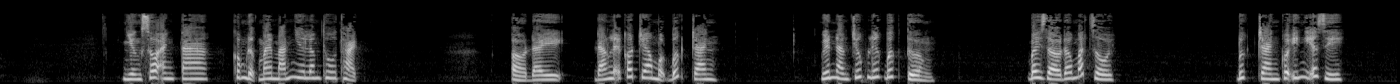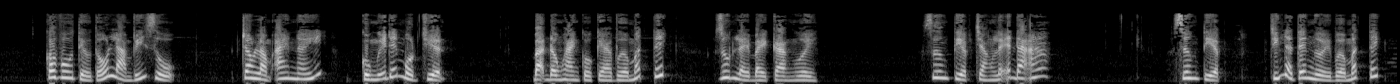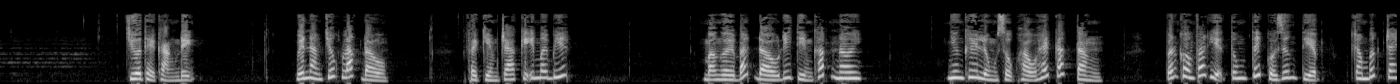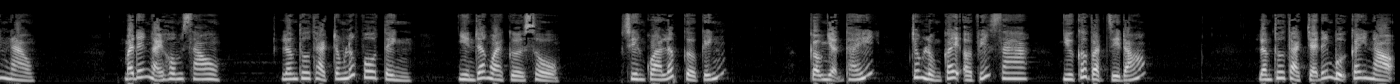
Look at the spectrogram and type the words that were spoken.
Nhưng số anh ta không được may mắn như lâm thu thạch ở đây, đáng lẽ có treo một bức tranh. Nguyễn nam trúc liếc bức tường. Bây giờ đâu mất rồi? Bức tranh có ý nghĩa gì? Có vu tiểu tố làm ví dụ. Trong lòng ai nấy, cùng nghĩ đến một chuyện. Bạn đồng hành của kẻ vừa mất tích, run lẩy bẩy cả người. Dương tiệp chẳng lẽ đã? Dương tiệp chính là tên người vừa mất tích. Chưa thể khẳng định. Nguyễn nam trúc lắc đầu. Phải kiểm tra kỹ mới biết mọi người bắt đầu đi tìm khắp nơi. Nhưng khi lùng sục hầu hết các tầng, vẫn không phát hiện tung tích của dương tiệp trong bức tranh nào. Mãi đến ngày hôm sau, lâm thu thạch trong lúc vô tình nhìn ra ngoài cửa sổ, xuyên qua lớp cửa kính. Cậu nhận thấy trong lùm cây ở phía xa như có vật gì đó. Lâm thu thạch chạy đến bụi cây nọ,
